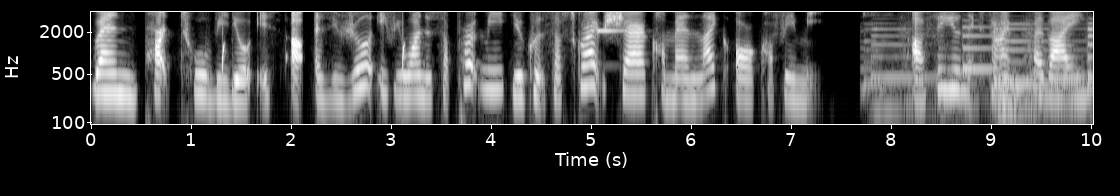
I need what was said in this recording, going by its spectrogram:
when part 2 video is up. As usual, if you want to support me, you could subscribe, share, comment, like or coffee me. I'll see you next time. Bye bye.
